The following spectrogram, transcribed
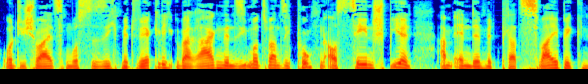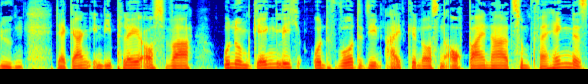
und die Schweiz musste sich mit wirklich überragenden 27 Punkten aus 10 Spielen am Ende mit Platz 2 begnügen. Der Gang in die Playoffs war unumgänglich und wurde den Eidgenossen auch beinahe zum Verhängnis.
